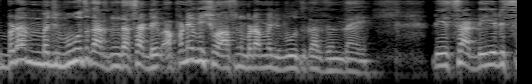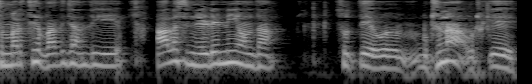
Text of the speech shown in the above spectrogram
ਬੜਾ ਮਜ਼ਬੂਤ ਕਰ ਦਿੰਦਾ, ਸਾਡੇ ਆਪਣੇ ਵਿਸ਼ਵਾਸ ਨੂੰ ਬੜਾ ਮਜ਼ਬੂਤ ਕਰ ਦਿੰਦਾ ਏ। ਤੇ ਸਾਡੀ ਜਿਹੜੀ ਸਮਰਥ ਵੱਧ ਜਾਂਦੀ ਏ। ਆਲਸ ਨੇੜੇ ਨਹੀਂ ਆਉਂਦਾ। ਸੁੱਤੇ ਉਠਣਾ, ਉੱਠ ਕੇ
